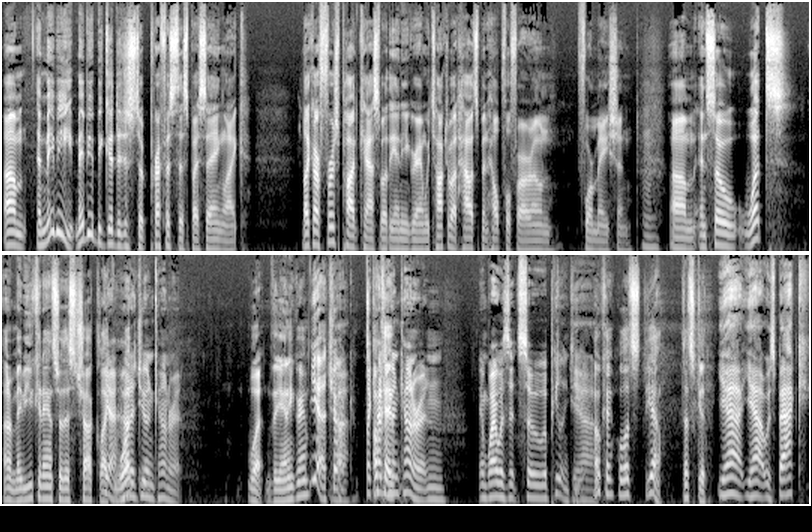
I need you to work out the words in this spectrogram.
Um, and maybe maybe it'd be good to just to preface this by saying like like our first podcast about the enneagram, we talked about how it's been helpful for our own formation. Hmm. Um, and so what I don't know, maybe you can answer this, Chuck. Like yeah, what how did you encounter it? what the enneagram? Yeah, Chuck. Like, how did you encounter it, and and why was it so appealing to you? Yeah. Okay, well let's yeah, that's good. Yeah, yeah. It was back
